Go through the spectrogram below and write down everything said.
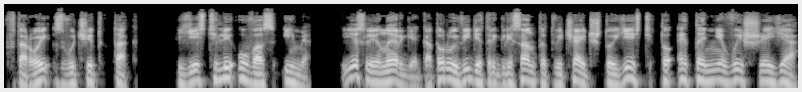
Второй звучит так. Есть ли у вас имя? Если энергия, которую видит регрессант, отвечает, что есть, то это не высшее «я».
